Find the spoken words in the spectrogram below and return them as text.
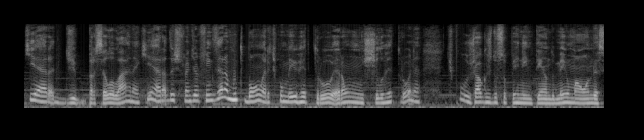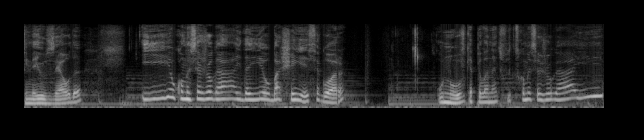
que era de para celular, né? Que era do Stranger Things, era muito bom, era tipo meio retrô, era um estilo retrô, né? Tipo jogos do Super Nintendo, meio uma onda assim, meio Zelda. E eu comecei a jogar e daí eu baixei esse agora, o novo que é pela Netflix, comecei a jogar e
